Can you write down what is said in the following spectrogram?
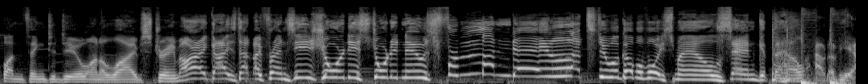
fun thing to do on a live stream. All right, guys, that, my friends, is your distorted news for Monday. Let's do a couple voicemails and get the hell out of here.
